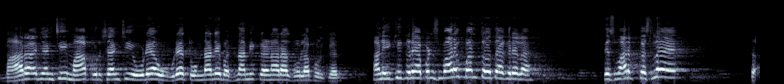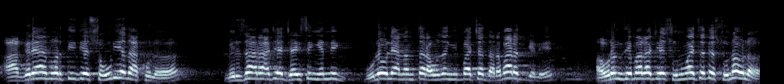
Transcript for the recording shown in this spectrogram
महाराजांची महापुरुषांची एवढ्या उघड्या तोंडाने बदनामी करणारा सोलापूरकर. आणि एकीकडे आपण स्मारक बांधतो आहोत आग्र्याला ते स्मारक कसलं आहे? तर आग्र्यावरती जे शौर्य दाखवलं मिर्झा राजे जयसिंग यांनी बोलवल्यानंतर औरंगजेबाच्या दरबारात गेले. औरंगजेबाला जे सुनवायचं ते सुनावलं.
